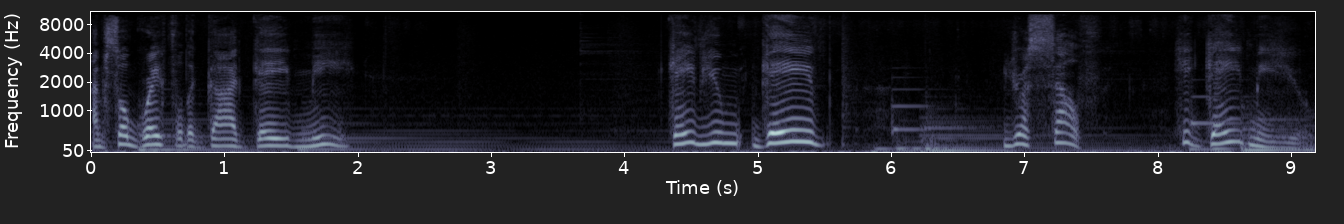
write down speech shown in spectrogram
I'm so grateful that God gave me, gave you, gave yourself. He gave me you.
